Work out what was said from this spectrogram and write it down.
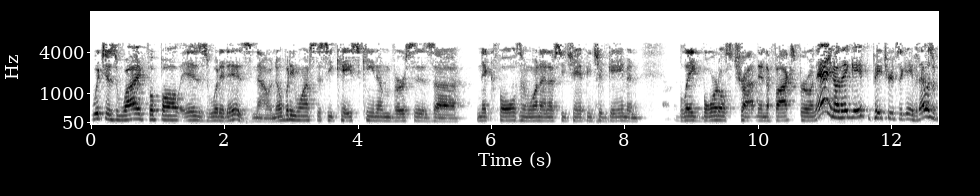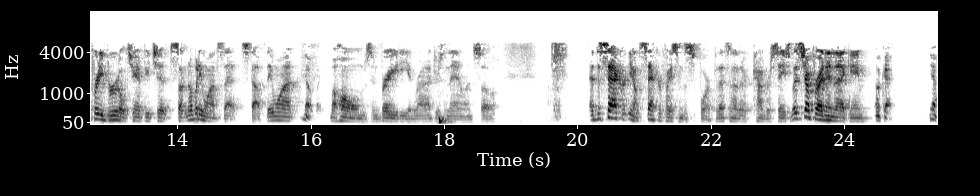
Which is why football is what it is now. Nobody wants to see Case Keenum versus uh, Nick Foles in one NFC Championship game, and Blake Bortles trotting into Foxborough, and yeah, you know they gave the Patriots a game, but that was a pretty brutal championship. So nobody wants that stuff. They want nobody. Mahomes and Brady and Rodgers and Allen. So at the sacri- you know, sacrificing the sport, but that's another conversation. Let's jump right into that game. Okay. Yeah.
